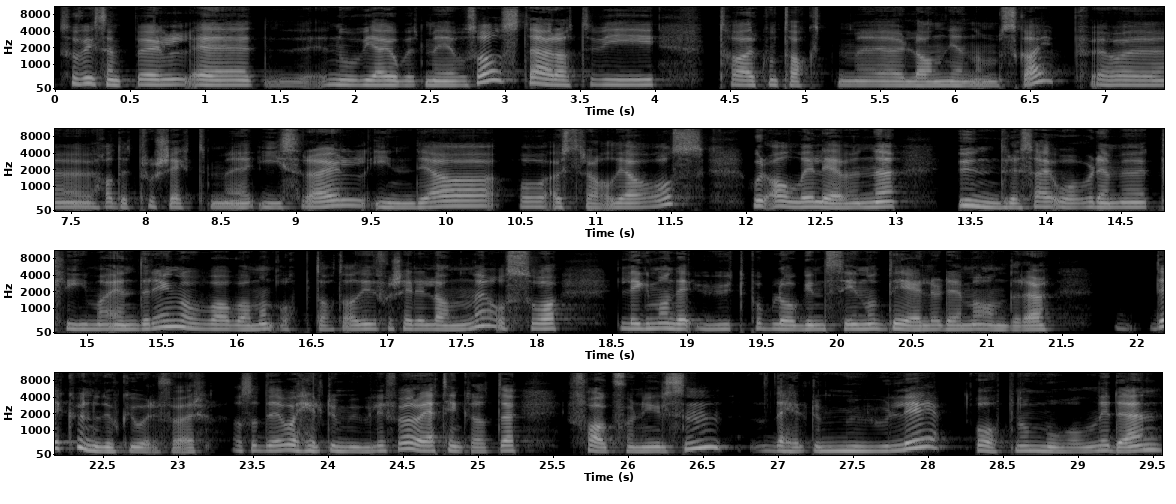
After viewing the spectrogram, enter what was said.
Så for eksempel uh, noe vi har jobbet med hos oss, det er at vi tar kontakt med land gjennom Skype. Jeg hadde et prosjekt med Israel, India og Australia og oss, hvor alle elevene undre seg over det med klimaendring, og hva var man opptatt av i de forskjellige landene, og så legger man det ut på bloggen sin og deler det med andre. Det kunne du ikke gjøre før. Altså, det var helt umulig før, og jeg tenker at det, fagfornyelsen, det er helt umulig å oppnå målene i den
